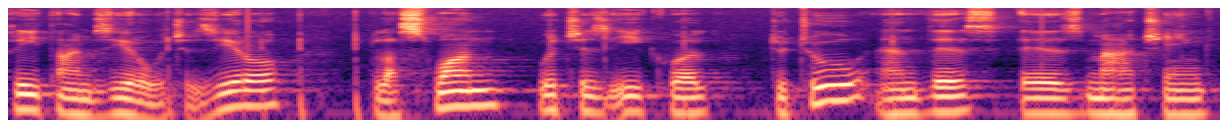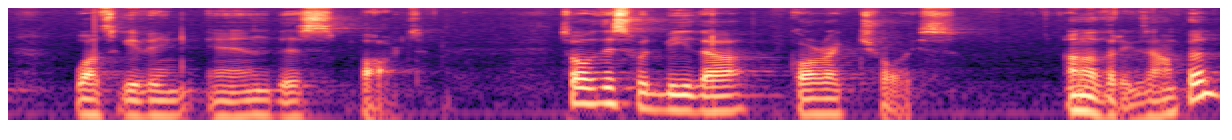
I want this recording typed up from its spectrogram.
3 times 0, which is 0, plus 1, which is equal to 2 and this is matching what's given in this part. So this would be the correct choice. Another example.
